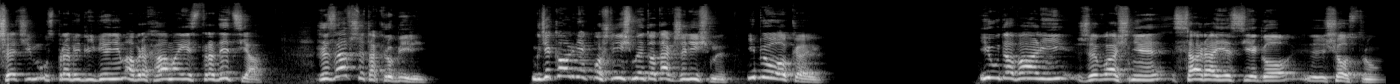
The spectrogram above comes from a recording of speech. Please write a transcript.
Trzecim usprawiedliwieniem Abrahama jest tradycja, że zawsze tak robili. Gdziekolwiek poszliśmy, to tak żyliśmy i było ok. I udawali, że właśnie Sara jest jego y, siostrą.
